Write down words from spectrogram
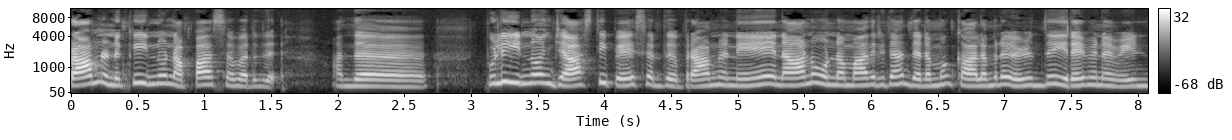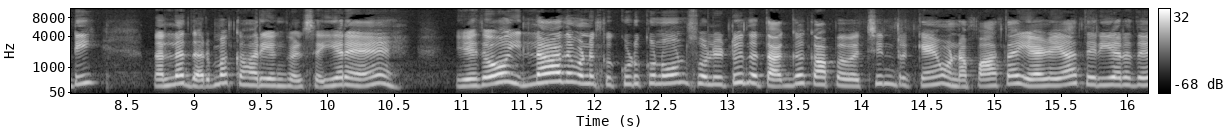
பிராமணனுக்கு இன்னும் நப்பாசை வருது. அந்த புலி இன்னும் ஜாஸ்தி பேசுறது. பிராமணனே நானும் உன்ன மாதிரி தான் தினமும் காலமுறை எழுந்து இறைவனை வேண்டி நல்ல தர்ம காரியங்கள் செய்கிறேன் ஏதோ இல்லாதவனுக்கு கொடுக்கணும்னு சொல்லிட்டு இந்த தங்க காப்பை வச்சுன்னு இருக்கேன். உன்னை பார்த்தா ஏழையாக தெரியறது.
